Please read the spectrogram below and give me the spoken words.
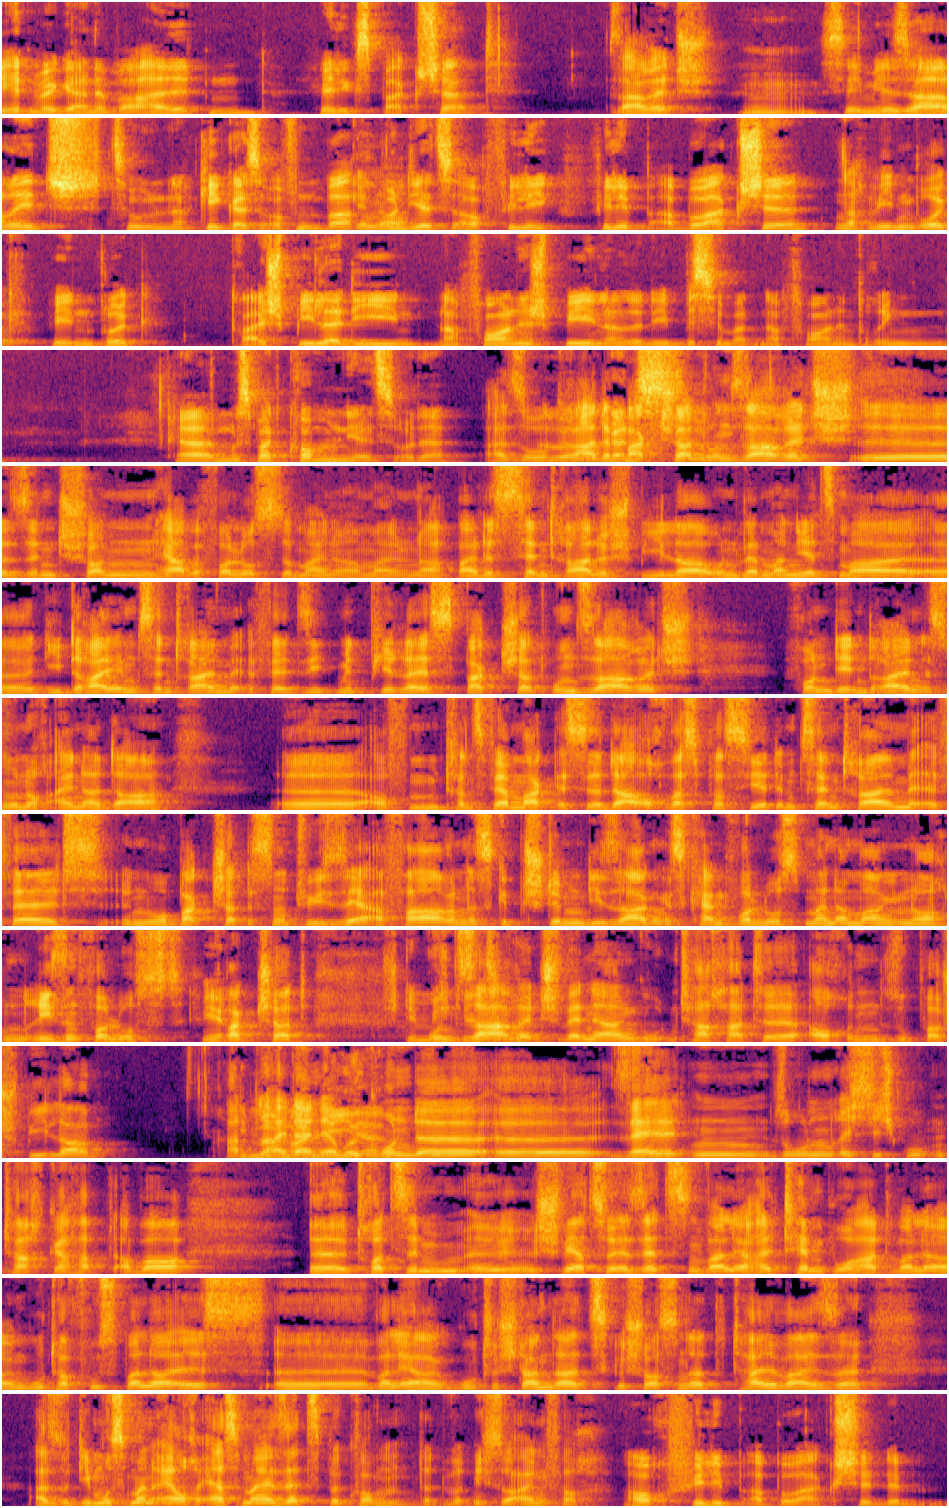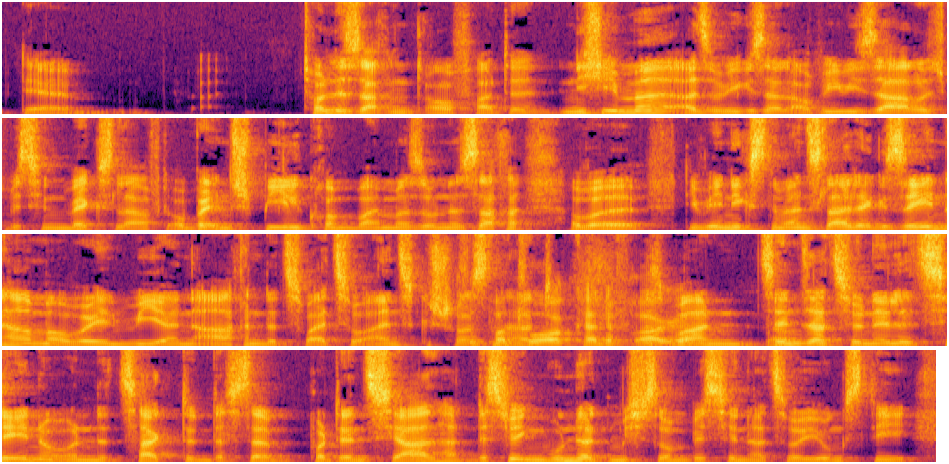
die hätten wir gerne behalten. Felix Bakschat, Saric, mhm. Semir Saric zu nach Kickers Offenbach Genau. und jetzt auch Philipp, Philipp Abuaksche, nach Wiedenbrück. Wiedenbrück. Drei Spieler, die nach vorne spielen, also die ein bisschen was nach vorne bringen. Ja, muss was kommen jetzt, oder? Also, gerade ganz- Bakschat und Saric äh, sind schon herbe Verluste meiner Meinung nach. Beides zentrale Spieler und wenn man jetzt mal äh, die drei im zentralen Mittelfeld sieht mit Pires, Bakschat und Saric, von den dreien ist nur noch einer da. Äh, auf dem Transfermarkt ist ja da auch was passiert im zentralen Mittelfeld. Nur Bakschat ist natürlich sehr erfahren. Es gibt Stimmen, die sagen, ist kein Verlust. Meiner Meinung nach ein Riesenverlust, Ja. Stimme ich Und Saric, wenn er einen guten Tag hatte, auch ein super Spieler. Hat Immer leider in der. Rückrunde äh, selten so einen richtig guten Tag gehabt, aber äh, trotzdem äh, schwer zu ersetzen, weil er halt Tempo hat, weil er ein guter Fußballer ist, äh, weil er gute Standards geschossen hat teilweise. Also die muss man auch erstmal ersetzt bekommen. Das wird nicht so einfach. Auch Philipp Abuaksche, der, der tolle Sachen drauf hatte. Nicht immer, also wie gesagt, auch Vivi Saric, ein bisschen wechselhaft. Ob er ins Spiel kommt, war immer so eine Sache. Aber die wenigsten werden es leider gesehen haben, aber wie er in Aachen der 2 zu 1 geschossen Super hat. Tor, keine Frage. Das war eine sensationelle Szene und zeigte, dass er Potenzial hat. Deswegen wundert mich so ein bisschen, als so Jungs, die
